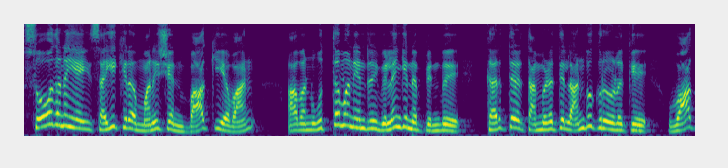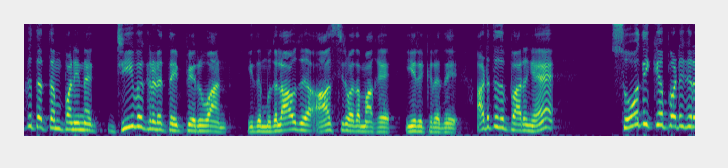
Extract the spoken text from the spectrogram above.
சோதனையை சகிக்கிற மனுஷன் பாக்கியவான். அவன் உத்தமன் என்று விளங்கின பின்பு கர்த்தர் தமிழத்தில் அன்புக்குறவர்களுக்கு வாக்கு தத்தம் பண்ணின ஜீவ கிரீடத்தை பெறுவான். இது முதலாவது ஆசீர்வாதமாக இருக்கிறது. அடுத்தது பாருங்க சோதிக்கப்படுகிற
